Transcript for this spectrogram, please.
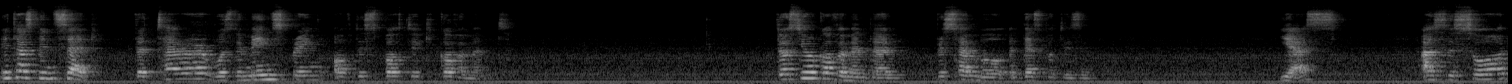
It has been said that terror was the mainspring of despotic government. Does your government then resemble a despotism? Yes, as the sword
